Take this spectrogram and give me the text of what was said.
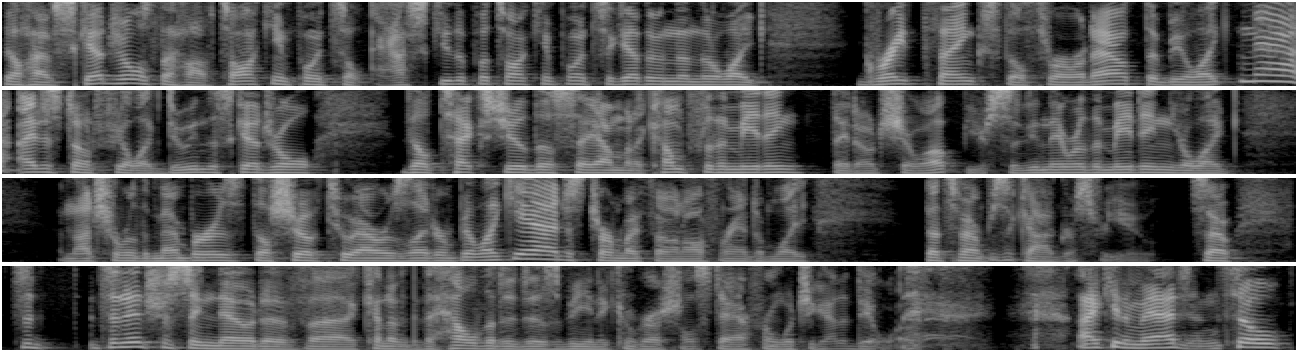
they'll have schedules, they'll have talking points, they'll ask you to put talking points together, and then they're like, great, thanks. They'll throw it out. They'll be like, nah, I just don't feel like doing the schedule. They'll text you, they'll say, I'm going to come for the meeting. They don't show up. You're sitting there with the meeting. You're like, I'm not sure where the member is. They'll show up two hours later and be like, yeah, I just turned my phone off randomly. That's members of Congress for you. So it's a, it's an interesting note of uh, kind of the hell that it is being a congressional staffer and what you got to deal with. I can imagine. So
